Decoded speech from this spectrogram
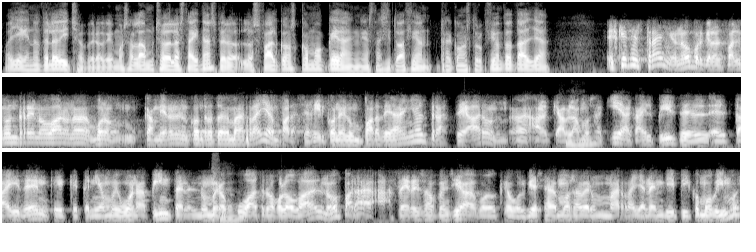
Oye, que no te lo he dicho, pero que hemos hablado mucho de los Titans, pero los Falcons, ¿cómo quedan en esta situación? ¿Reconstrucción total ya? Es que es extraño, ¿no? Porque los Falcons renovaron, a, bueno, cambiaron el contrato de Matt Ryan para seguir con él un par de años, draftearon al que hablamos aquí, a Kyle Pitts, el, el tight end, que, que, tenía muy buena pinta en el número 4 global, ¿no? Para hacer esa ofensiva, que volviésemos a ver un Matt Ryan MVP como vimos,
